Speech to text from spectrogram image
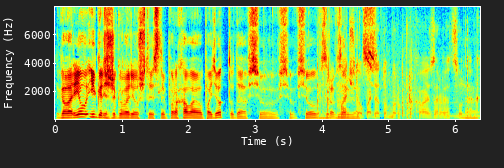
Говорил, Игорь же говорил, что если пороховая упадет, то да, все, все, все Мачта взорвется. упадет, то пороховая взорвется. Вот Да. так.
